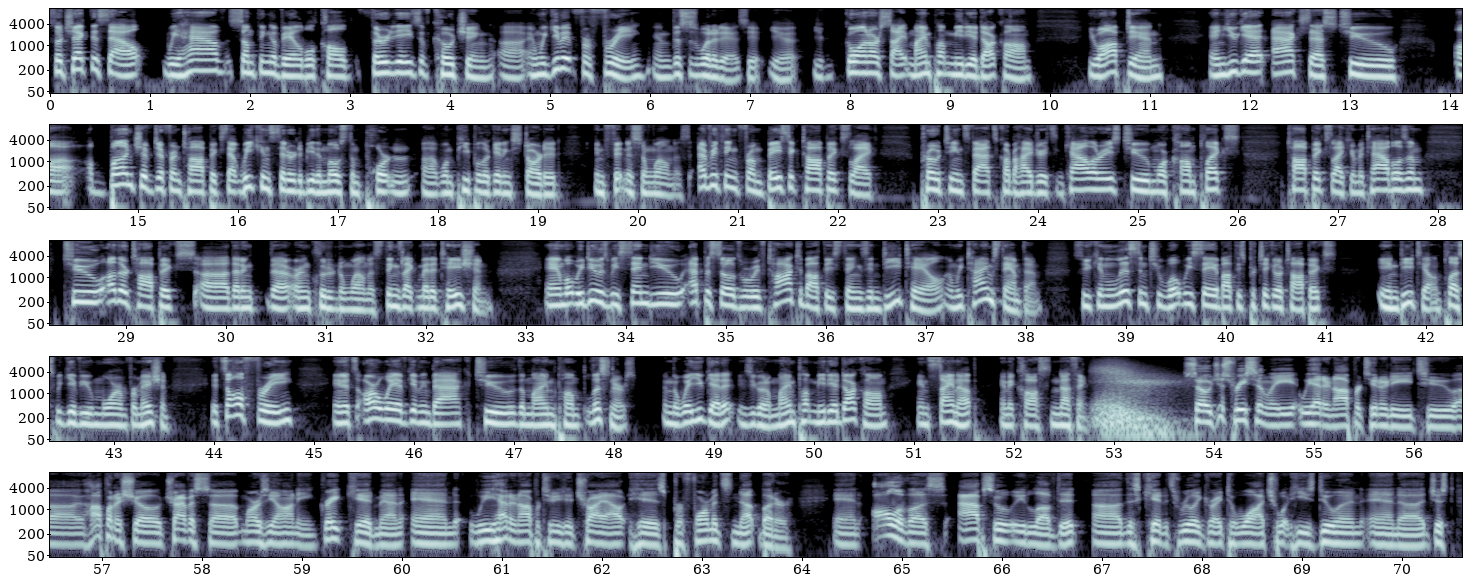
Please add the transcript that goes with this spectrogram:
So check this out. We have something available called 30 Days of Coaching, uh, and we give it for free. And this is what it is. You, you, you go on our site, mindpumpmedia.com, you opt in, and you get access to uh, a bunch of different topics that we consider to be the most important uh, when people are getting started in fitness and wellness. Everything from basic topics like proteins, fats, carbohydrates, and calories to more complex topics like your metabolism to other topics uh, that, in, that are included in wellness, things like meditation. And what we do is we send you episodes where we've talked about these things in detail and we timestamp them so you can listen to what we say about these particular topics in detail. And plus, we give you more information. It's all free and it's our way of giving back to the Mind Pump listeners. And the way you get it is you go to mindpumpmedia.com and sign up, and it costs nothing. So just recently, we had an opportunity to uh, hop on a show. Travis uh, Marziani, great kid, man, and we had an opportunity to try out his performance nut butter, and all of us absolutely loved it. Uh, this kid, it's really great to watch what he's doing, and uh, just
